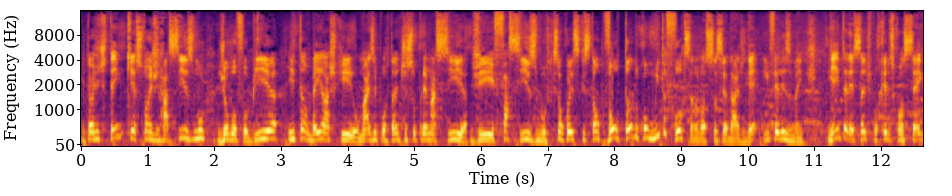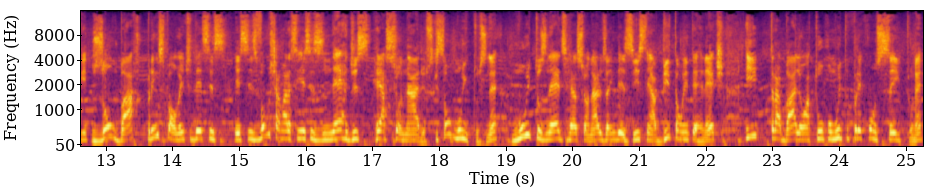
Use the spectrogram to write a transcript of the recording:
Então a gente tem questões de racismo, de homofobia e também eu acho que o mais importante de supremacia, de fascismo, que são coisas que estão voltando com muita força na nossa sociedade, né? Infelizmente. E é interessante porque eles conseguem zombar principalmente desses esses, vamos chamar assim, esses nerds reacionários, que são muitos, né? Muitos nerds reacionários ainda existem, habitam a internet e trabalham, atuam com muito preconceito, né?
